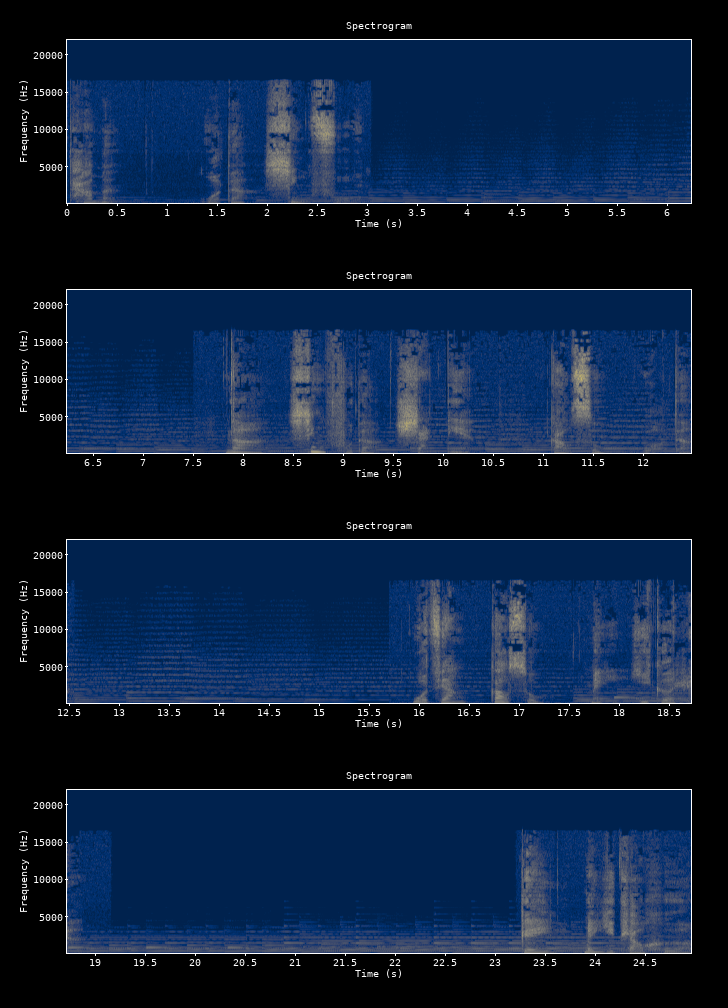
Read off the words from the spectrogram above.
他们我的幸福。那幸福的闪电告诉我的，我将告诉每一个人，给每一条河、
